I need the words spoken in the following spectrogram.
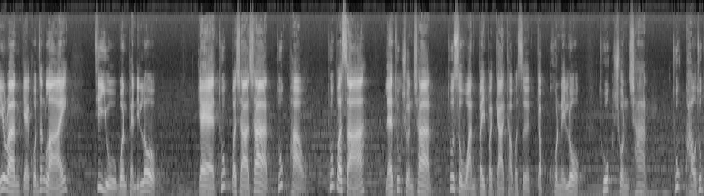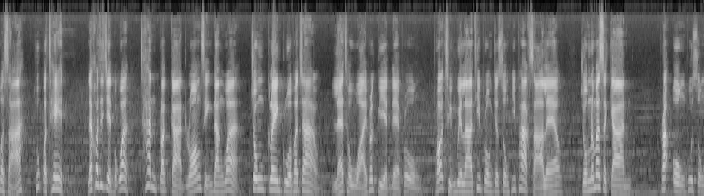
นิรันดร์แก่คนทั้งหลาย ที่อยู่บนแผ่นดินโลก แก่ทุกประชาชาติ ทุกเผ่า ทุกภาษาและทุกชนชาติทูตสวรรค์ไปประกาศข่าวประเสริฐกับคนในโลก ทุกชนชาติ ทุกเผ่าทุกภาษา ทุกประเทศ และข้อที่ 7 บอกว่า ท่านประกาศร้องเสียงดังว่า จงเกรงกลัวพระเจ้า และถวายพระเกียรติแด่พระองค์ เพราะถึงเวลาที่พระองค์จะทรงพิพากษาแล้ว จงนมัสการ พระองค์ผู้ทรง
